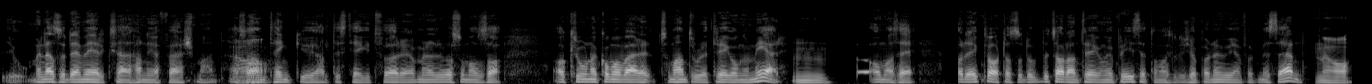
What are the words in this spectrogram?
Jo, men alltså det märks att han är affärsman. Alltså Ja. han tänker ju alltid steget före. Jag menar det var som han sa, ja, kronan kommer att vara som han trodde tre gånger mer. Mm. Om man säger. Och det är klart, alltså då betalar han tre gånger priset om man skulle köpa nu jämfört med sen. Ja,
